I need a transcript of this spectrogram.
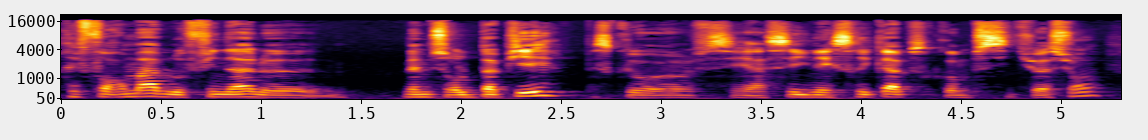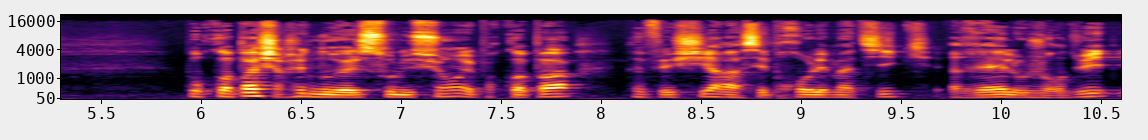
réformable au final, euh, même sur le papier, parce que euh, c'est assez inextricable comme situation, pourquoi pas chercher de nouvelles solutions et pourquoi pas réfléchir à ces problématiques réelles aujourd'hui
